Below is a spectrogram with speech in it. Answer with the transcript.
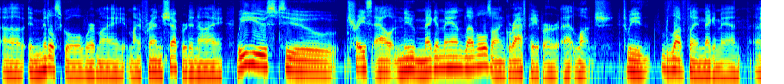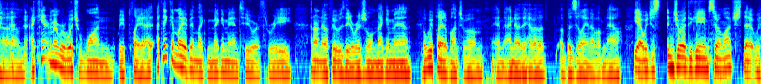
uh, in middle school, where my my friend Shepard and I we used to trace out new Mega Man levels on graph paper at lunch we loved playing Mega Man. Um, I can't remember which one we played. I, I, think it might have been like Mega Man 2 or 3. I don't know if it was the original Mega Man, but we played a bunch of them, and I know they have a, a bazillion of them now. Yeah, we just enjoyed the game so much that we,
